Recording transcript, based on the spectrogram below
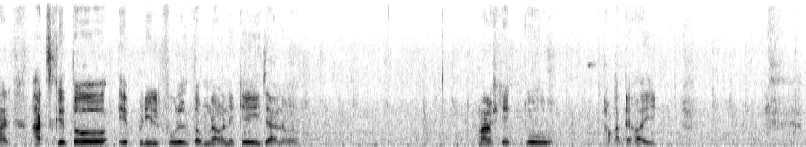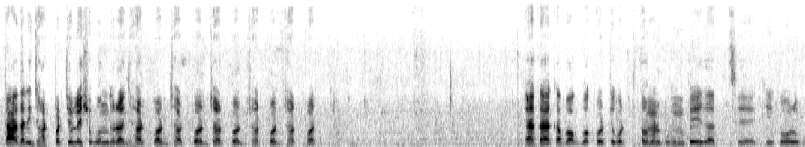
আর আজকে তো এপ্রিল ফুল, তোমরা অনেকেই জানো। মানুষকে একটু ঠকাতে হয়। তাড়াতাড়ি ঝটপট চলে এসো বন্ধুরা, ঝটপট ঝটপট ঝটপট ঝটপট ঝটপট। একা একা বক বক করতে করতে তো আমার ঘুম পেয়ে যাচ্ছে, কি করব?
